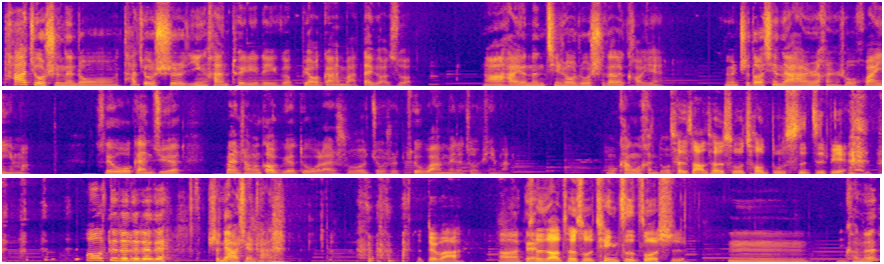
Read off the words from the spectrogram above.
它就是那种它就是硬汉推理的一个标杆吧，代表作。然后还有能经受住时代的考验，因为直到现在还是很受欢迎嘛。所以我感觉《漫长的告别》对我来说就是最完美的作品吧。我看过很多遍。村上春树重读十几遍，哦，对对对对对，是那样宣传的 对吧？啊、对，村上春树亲自作事，嗯，嗯可能《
